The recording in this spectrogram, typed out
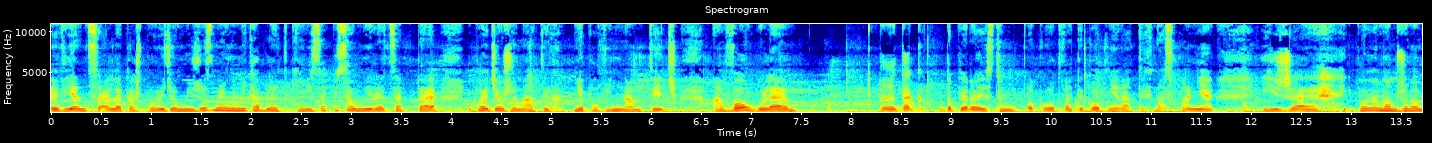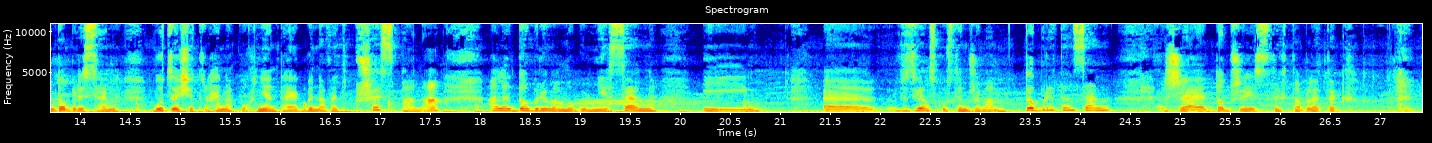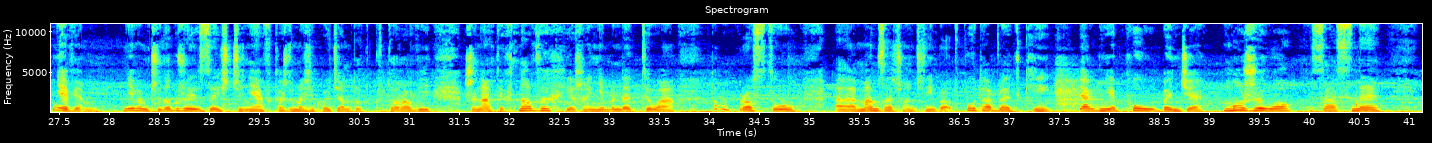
Y, Więc lekarz powiedział mi, że zmieni mi tabletki, zapisał mi receptę i powiedział, że na tych nie powinnam tyć, a w ogóle E, Tak, dopiero jestem około dwa tygodnie na tych na spanie i że i powiem Wam, że mam dobry sen. Budzę się trochę napuchnięta, jakby nawet przespana, ale dobry mam ogólnie sen i w związku z tym, że mam dobry ten sen, że dobrze jest z tych tabletek nie wiem, nie wiem czy dobrze jest zejść czy nie. W każdym razie powiedziałam doktorowi, że na tych nowych, jeżeli nie będę tyła, to po prostu e, mam zacząć niby od pół tabletki. Jak mnie pół będzie morzyło, zasnę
